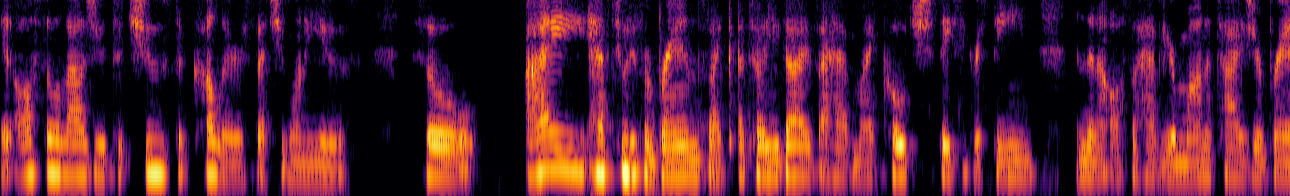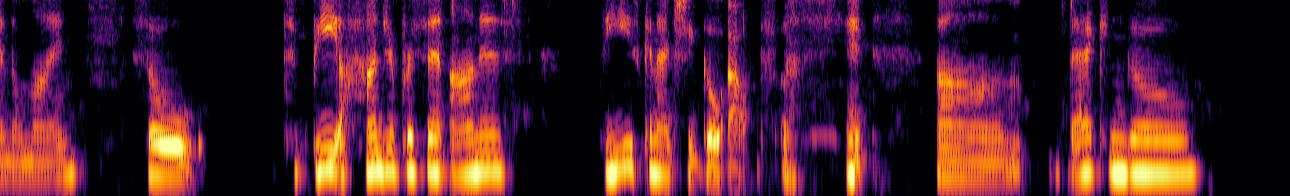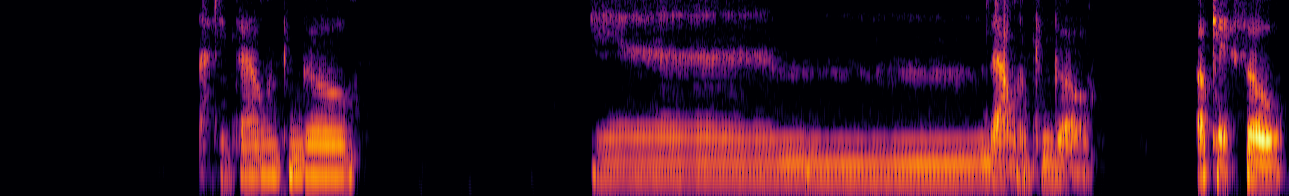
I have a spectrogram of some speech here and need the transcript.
It also allows you to choose the colors that you wanna use. So I have two different brands. Like I tell you guys, I have my coach, Stacy Christine, and then I also have your monetize your brand online. So to be a hundred percent honest, these can actually go out. um, that can go. I think that one can go. And that one can go. Okay, so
